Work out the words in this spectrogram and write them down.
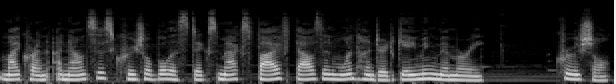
Micron announces Crucial Ballistix Max 5100 gaming memory. Crucial,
